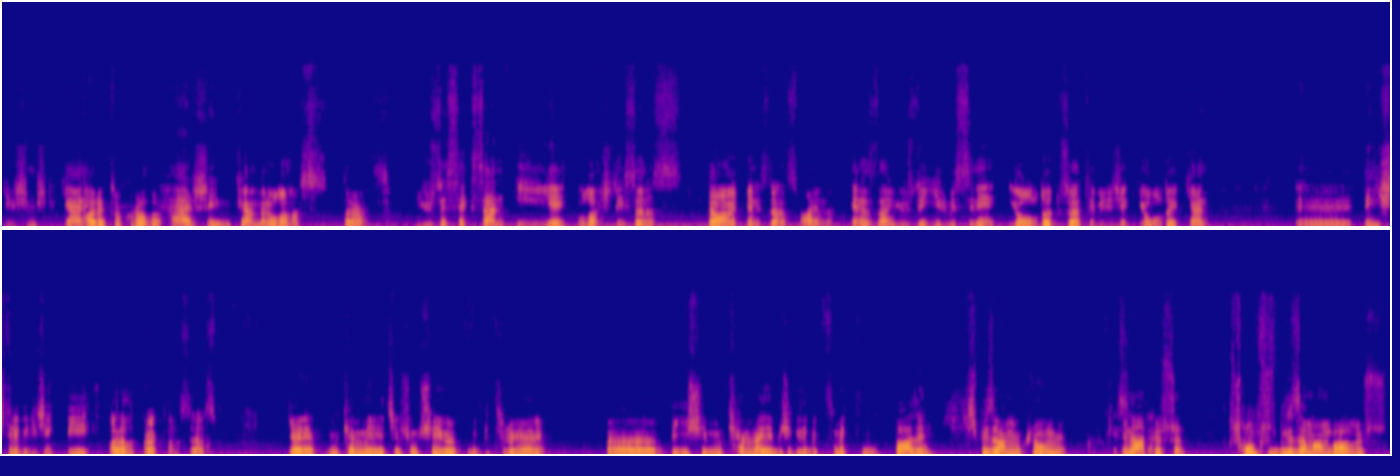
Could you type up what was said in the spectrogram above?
girişimcilik. Yani Pareto kuralı. her şey mükemmel olamaz. Evet. %80 iyiye ulaştıysanız devam etmeniz lazım. Aynen. En azından %20'sini yolda düzeltebilecek, yoldayken e, değiştirebilecek bir aralık bırakmanız lazım. Yani mükemmeliyetçi çünkü şeyi ö- bitiriyor yani e, bir işi mükemmel bir şekilde bitirmek bazen hiçbir zaman mümkün olmuyor. E Kesinlikle. ne yapıyorsun? Sonsuz bir zaman bağlıyorsun.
